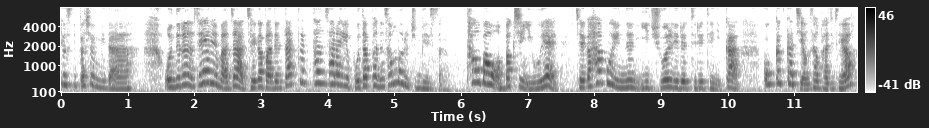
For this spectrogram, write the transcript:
교수님 파쇼입니다. 오늘은 새해를 맞아 제가 받은 따뜻한 사랑에 보답하는 선물을 준비했어요. 타오바오 언박싱 이후에 제가 하고 있는 이 주얼리를 드릴 테니까 꼭 끝까지 영상 봐주세요.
